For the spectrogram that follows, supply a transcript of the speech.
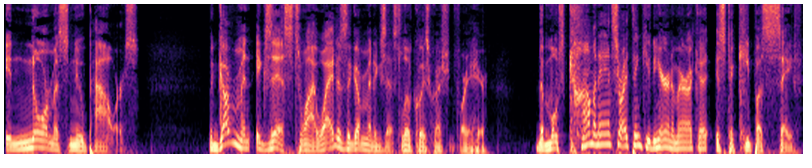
enormous new powers. The government exists. Why? Why does the government exist? Little quiz question for you here. The most common answer I think you'd hear in America is to keep us safe.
